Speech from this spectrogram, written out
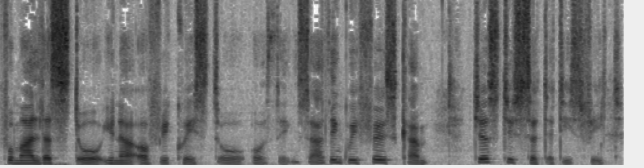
for my list or you know of requests or or things. So I think we first come just to sit at His feet.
